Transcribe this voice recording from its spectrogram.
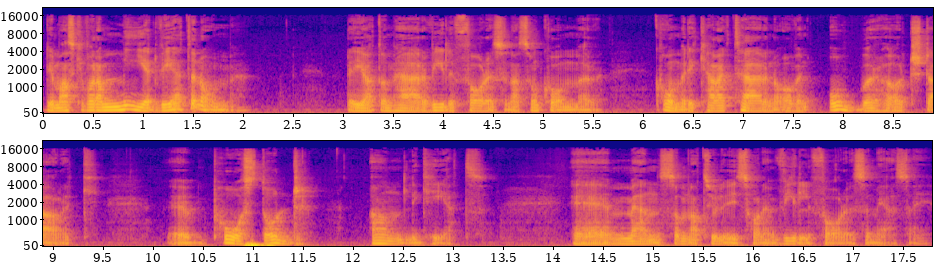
Det man ska vara medveten om det är ju att de här villfarelserna som kommer kommer i karaktären av en oerhört stark eh, påstådd andlighet. Eh, men som naturligtvis har en villfarelse med sig.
